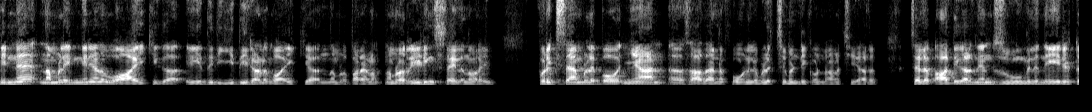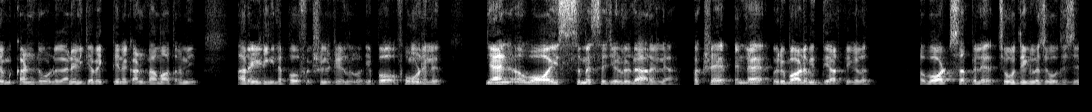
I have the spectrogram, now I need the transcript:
പിന്നെ നമ്മൾ എങ്ങനെയാണ് വായിക്കുക ഏത് രീതിയിലാണ് വായിക്കുക എന്ന് നമ്മൾ പറയണം. നമ്മുടെ റീഡിംഗ് സ്റ്റൈൽ എന്ന് പറയും. ഫോർ എക്സാമ്പിൾ ഇപ്പോൾ ഞാൻ സാധാരണ ഫോണിൽ വിളിച്ച് മിണ്ടിക്കൊണ്ടാണ് ചെയ്യാറ്. ചില ആദ്യകാലം ഞാൻ സൂമിൽ നേരിട്ടും കണ്ടുകൊണ്ട് കാരണം എനിക്ക് ആ വ്യക്തിനെ കണ്ടാൽ മാത്രമേ ആ റീഡിങ്ങിന്റെ പെർഫെക്ഷൻ കിട്ടിയിരുന്നുള്ളൂ. ഇപ്പോൾ ഫോണിൽ ഞാൻ വോയിസ് മെസ്സേജുകൾ ഇടാറില്ല. പക്ഷേ എന്റെ ഒരുപാട് വിദ്യാർത്ഥികൾ വാട്സപ്പിൽ ചോദ്യങ്ങൾ ചോദിച്ച്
